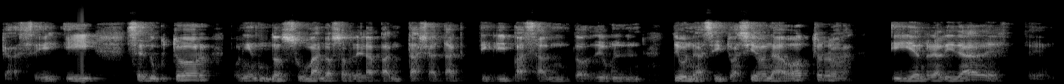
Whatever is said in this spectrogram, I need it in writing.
casi, y seductor poniendo su mano sobre la pantalla táctil y pasando de, un, de una situación a otra. Y en realidad este,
